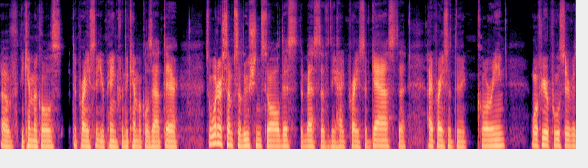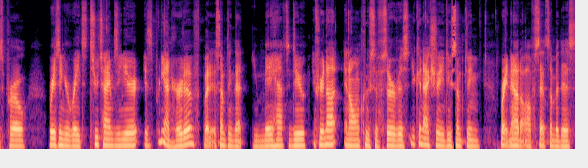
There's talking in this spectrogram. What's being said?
of the chemicals, the price that you're paying for the chemicals out there. So, what are some solutions to all this? The mess of the high price of gas, the high price of the chlorine. Well, if you're a pool service pro, raising your rates two times a year is pretty unheard of, but it's something that you may have to do. If you're not an all inclusive service, you can actually do something right now to offset some of this,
